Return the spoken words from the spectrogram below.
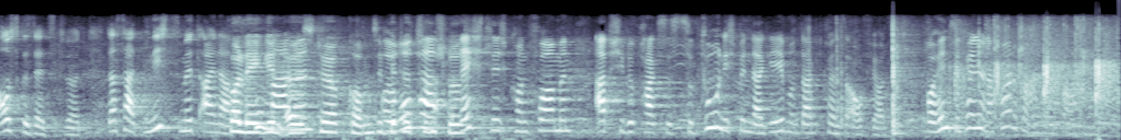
ausgesetzt wird. Das hat nichts mit einer Kollegin Öztürk, kommen Sie bitte zum Schluss. rechtlich konformen Abschiebepraxis zu tun. Ich bin dagegen, und damit können Sie aufhören. Frau Hinz, Sie können ja nach vorne kommen.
